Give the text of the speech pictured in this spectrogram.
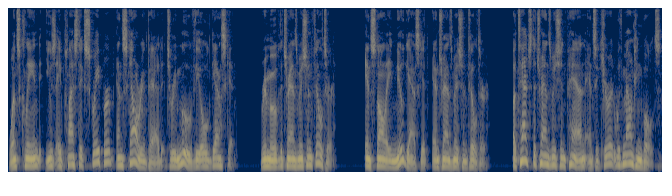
Once cleaned, use a plastic scraper and scouring pad to remove the old gasket. Remove the transmission filter. Install a new gasket and transmission filter. Attach the transmission pan and secure it with mounting bolts.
